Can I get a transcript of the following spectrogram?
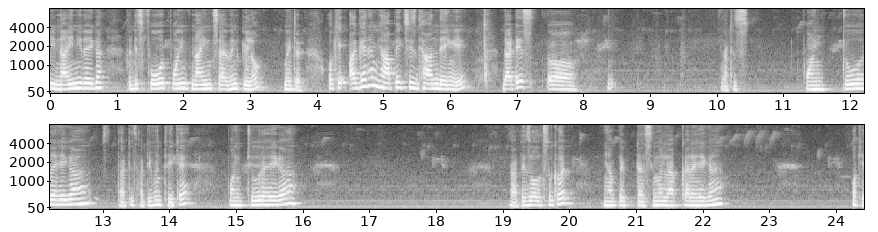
नाइन ही रहेगा that is four point nine seven kilometre okay अगर हम यहाँ पे एक चीज़ ध्यान देंगे that is that is point two रहेगा दैट इज़ थर्टी वन ठीक है? पॉइंट टू रहेगा दैट इज़ ऑल्सो गुड यहाँ पे डेसिमल आपका रहेगा। ओके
